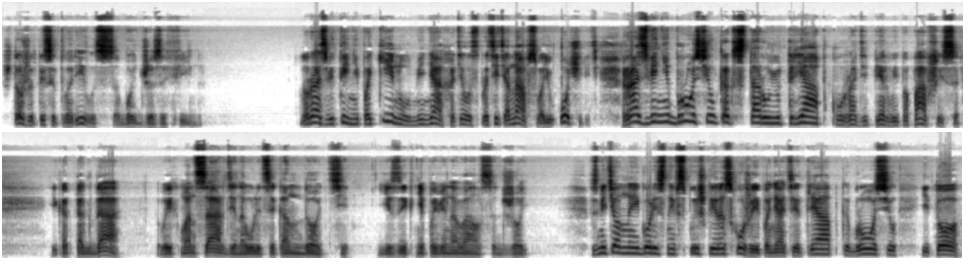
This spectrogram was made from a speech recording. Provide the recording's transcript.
что же ты сотворила с собой, Джозефина? Но разве ты не покинул меня, хотела спросить она в свою очередь, разве не бросил, как старую тряпку ради первой попавшейся, и как тогда в их мансарде на улице Кондотти язык не повиновался Джой. Взметенные горестной вспышкой расхожие понятия «тряпка», «бросил» и то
